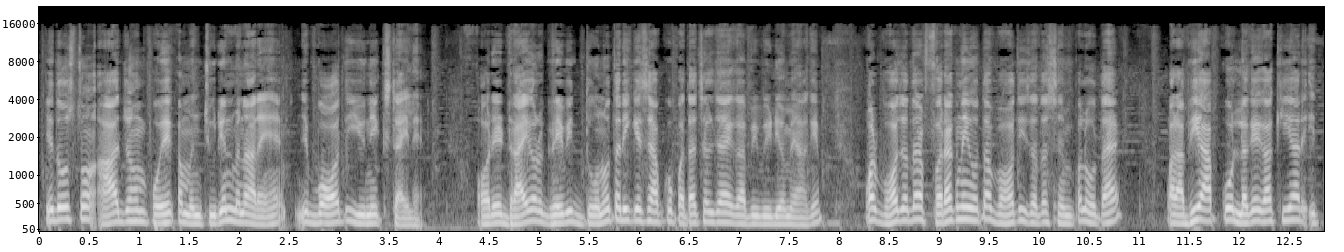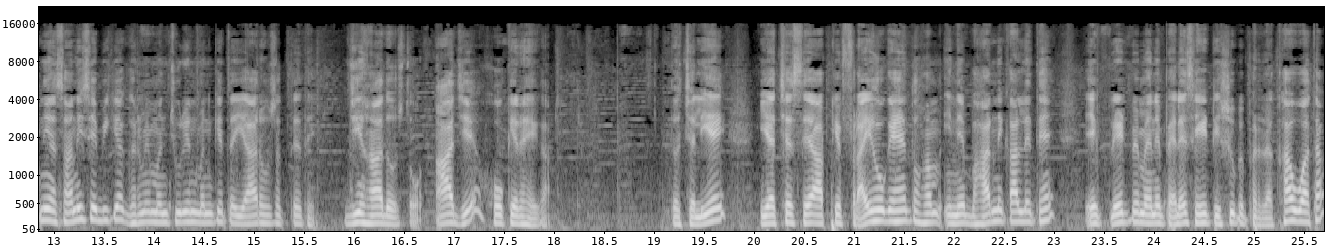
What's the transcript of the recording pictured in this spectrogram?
ये दोस्तों, आज जो हम पोहे का मंचूरियन बना रहे हैं, ये बहुत ही यूनिक स्टाइल है। और ये ड्राई और ग्रेवी दोनों तरीके से आपको पता चल जाएगा अभी वीडियो में आगे। और बहुत ज़्यादा फ़र्क नहीं होता, बहुत ही ज़्यादा सिंपल होता है। और अभी आपको लगेगा कि यार, इतनी आसानी से भी क्या घर में मंचूरियन बन के तैयार हो सकते थे? जी हाँ दोस्तों, आज ये होके रहेगा। तो चलिए, ये अच्छे से आपके फ्राई हो गए हैं तो हम इन्हें बाहर निकाल लेते हैं। एक प्लेट पे मैंने पहले से ही टिश्यू पेपर रखा हुआ था।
